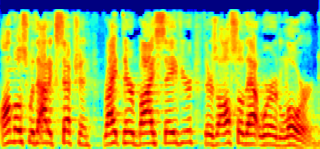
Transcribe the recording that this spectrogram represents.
almost without exception, right there by Savior, there's also that word Lord.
